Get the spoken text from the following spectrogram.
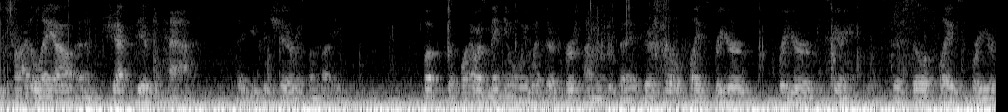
to try to lay out an objective path that you could share with somebody. But the point I was making when we went there the first time was to say there's still a place for your for your experiences. There's still a place for your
